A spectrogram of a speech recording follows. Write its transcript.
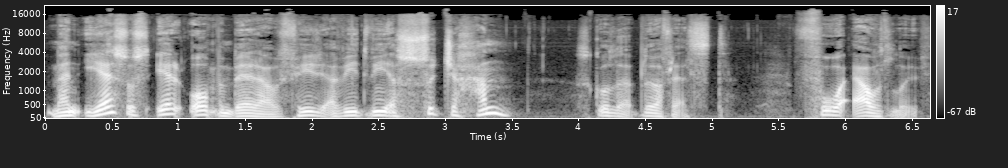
Men Jesus er åpenbæra av fyrir at vi vi er suttje han skulle bli frelst. Få av liv.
